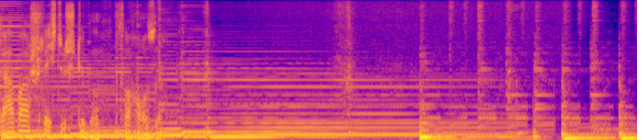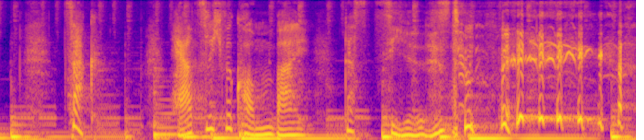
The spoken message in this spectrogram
da war schlechte Stimmung zu Hause. Zack. Herzlich willkommen bei Das Ziel ist im Weg.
